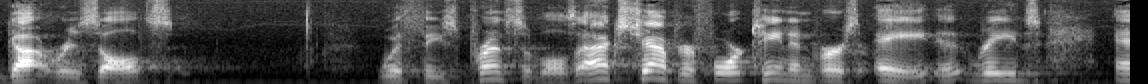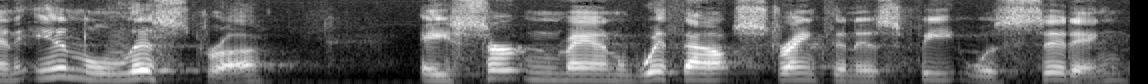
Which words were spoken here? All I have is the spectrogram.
got results with these principles. Acts chapter 14 and verse 8, it reads, And in Lystra, a certain man without strength in his feet was sitting,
